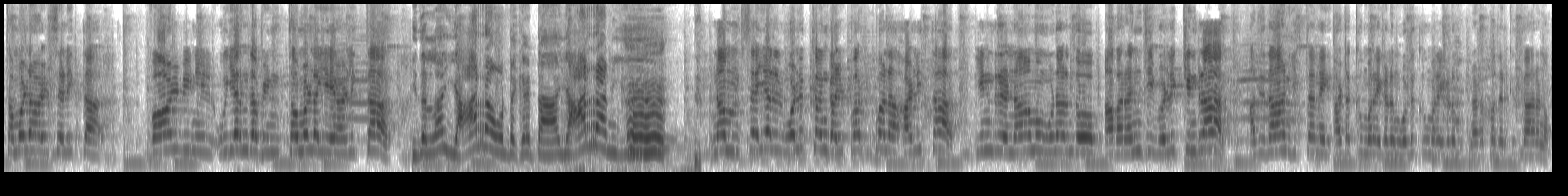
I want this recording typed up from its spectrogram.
தமிழால் செழித்தார். வாழ்வினில் உயர்ந்த பின் தமிழையே அளித்தார். இதெல்லாம் யாரா உன்ட்ட கேட்டா? யாரா நீ? நம் செயல் ஒழுக்கங்கள் பற்பல அளித்தார் இன்று நாமும் உணர்ந்தோம் அவர் அஞ்சி விழிக்கின்றார். அதுதான் இத்தனை அடக்குமுறைகளும் ஒடுக்குமுறைகளும் நடப்பதற்கு காரணம்.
